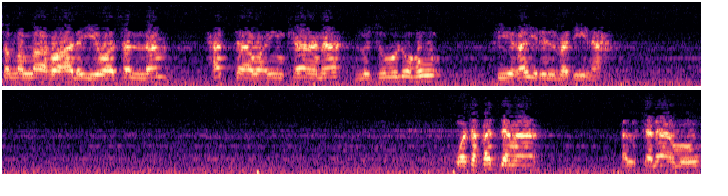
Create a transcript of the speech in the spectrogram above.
صلى الله عليه وسلم حتى وإن كان نزوله في غير المدينة. وتقدم الكلام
